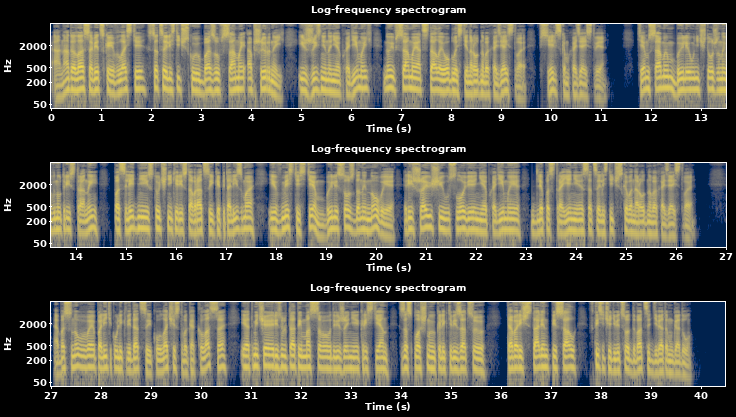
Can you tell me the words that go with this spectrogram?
Она дала советской власти социалистическую базу в самой обширной и жизненно необходимой, но и в самой отсталой области народного хозяйства, в сельском хозяйстве. Тем самым были уничтожены внутри страны последние источники реставрации капитализма и вместе с тем были созданы новые, решающие условия, необходимые для построения социалистического народного хозяйства. Обосновывая политику ликвидации кулачества как класса и отмечая результаты массового движения крестьян за сплошную коллективизацию, товарищ Сталин писал в 1929 году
